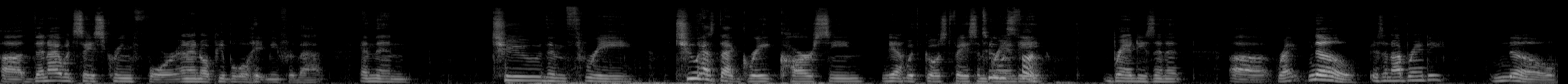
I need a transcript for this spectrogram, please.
Uh, then I would say Scream Four, and I know people will hate me for that. And then two, then three. Two has that great car scene Yeah. with Ghostface and Two Brandy. Brandy's in it, uh, right? no Is it not Brandy? no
